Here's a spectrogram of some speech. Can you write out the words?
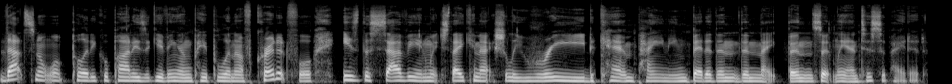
that's not what political parties are giving young people enough credit for, is the savvy in which they can actually read campaigning better than, than they than certainly anticipated.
